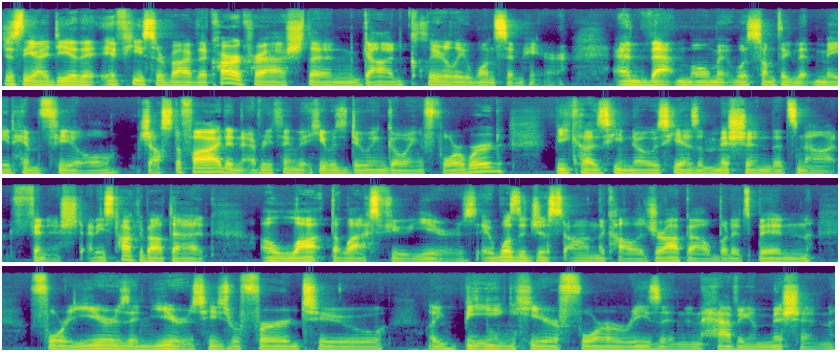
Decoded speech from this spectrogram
Just the idea that if he survived the car crash, then God clearly wants him here. And that moment was something that made him feel justified in everything that he was doing going forward because he knows he has a mission that's not finished. And he's talked about that a lot the last few years. It wasn't just on the college dropout, but it's been for years and years. He's referred to like being here for a reason and having a mission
